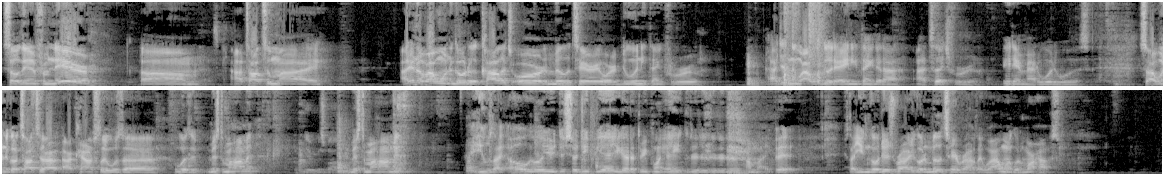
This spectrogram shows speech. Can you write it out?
So then from there, um, I talked to my. I didn't know if I wanted to go to college or the military or do anything for real. I just knew I was good at anything that I, I touched for real. It didn't matter what it was. So I went to go talk to our, our counselor. Was uh, who was it? Mr. Muhammad. Yeah, Mom. Mr. Muhammad. And he was like, "Oh, well, you this your GPA? You got a 3.8." da, da, da, da, da." I'm like, "Bet." He's like, "You can go this route. You go the military route." I was like, "Well, I want to go to Morehouse."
